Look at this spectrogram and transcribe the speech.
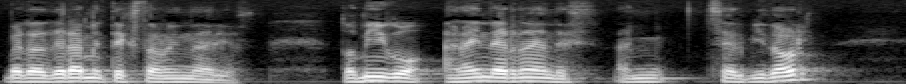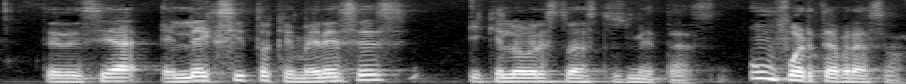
verdaderamente extraordinarios. Tu amigo Alain Hernández, servidor, te desea el éxito que mereces y que logres todas tus metas. Un fuerte abrazo.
